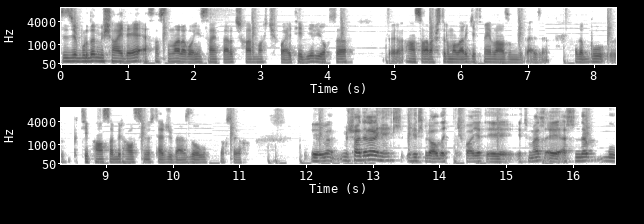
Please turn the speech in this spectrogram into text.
Sizcə burada müşahidəyə əsaslanaraq o insightları çıxarmaq kifayət edir, yoxsa hansı araşdırmalara getmək lazımdır bəzən? Ya da bu, bu tip hansısa bir hal sizin öz təcrübənizdə olub, yoxsa yox? E, müşahidələr heç heç bir halda kifayət e, etməz. E, əslində bu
